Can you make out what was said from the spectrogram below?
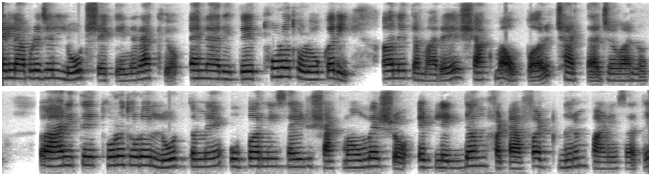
એટલે આપણે જે લોટ શેકીને રાખ્યો, એના રીતે થોડો થોડો કરી અને તમારે શાકમાં ઉપર છાંટતા જવાનું. તો આ રીતે થોડો થોડો લોટ તમે ઉપરની સાઈડ શાકમાં ઉમેરશો એટલે એકદમ ફટાફટ ગરમ પાણી સાથે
